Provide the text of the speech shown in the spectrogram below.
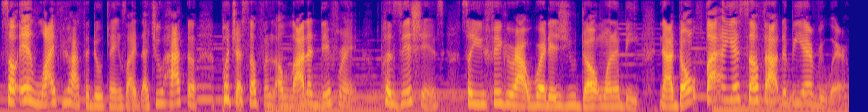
So in life, you have to do things like that. You have to put yourself in a lot of different positions so you figure out where it is you don't want to be. Now, don't flatten yourself out to be everywhere.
